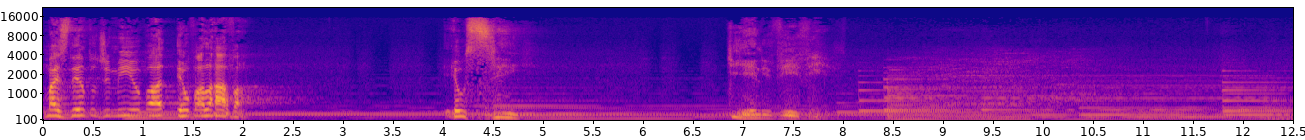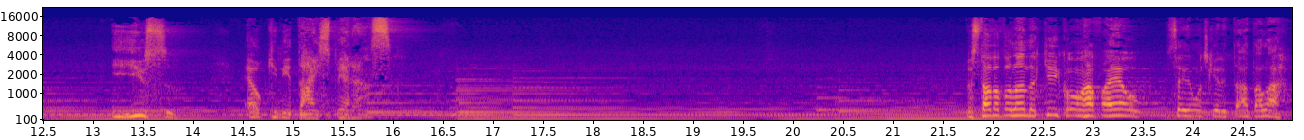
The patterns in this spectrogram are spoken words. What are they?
Mas dentro de mim eu, eu falava: Eu sei que Ele vive. E isso é o que me dá esperança. Eu estava falando aqui com o Rafael, não sei onde que ele está, está lá.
